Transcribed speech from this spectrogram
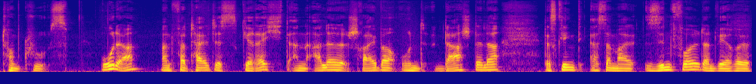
Tom Cruise. Oder man verteilt es gerecht an alle Schreiber und Darsteller. Das klingt erst einmal sinnvoll, dann wäre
